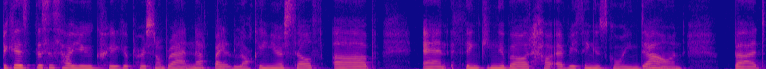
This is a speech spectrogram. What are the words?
Because this is how you create your personal brand, not by locking yourself up and thinking about how everything is going down, but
